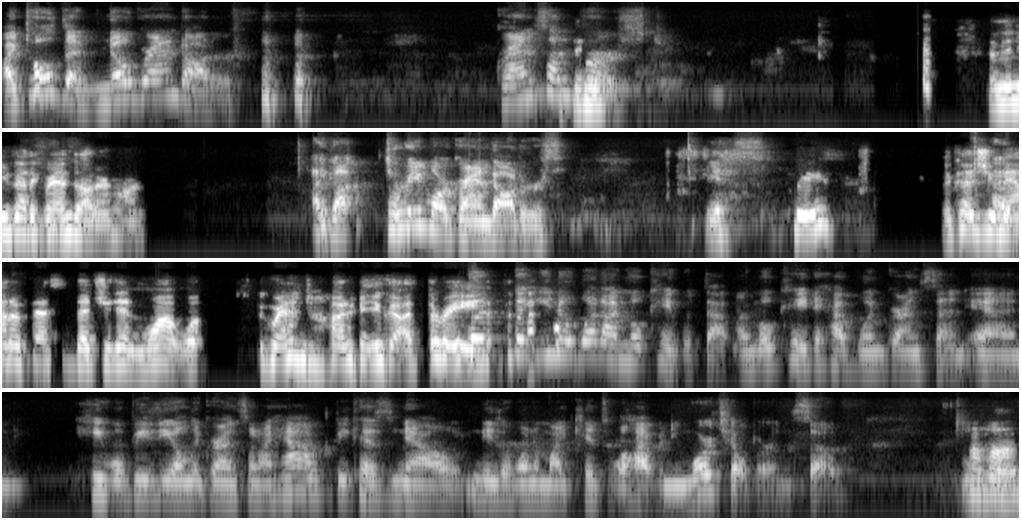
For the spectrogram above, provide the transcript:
I told them no granddaughter. Grandson Then- first. And then you got a granddaughter, huh? I got three more granddaughters. Yes. See? Because you I- manifested that you didn't want one granddaughter, you got three. but but you know what? I'm okay with that. I'm okay to have one grandson, and he will be the only grandson I have because now neither one of my kids will have any more children. So, Mhm. Uh-huh.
